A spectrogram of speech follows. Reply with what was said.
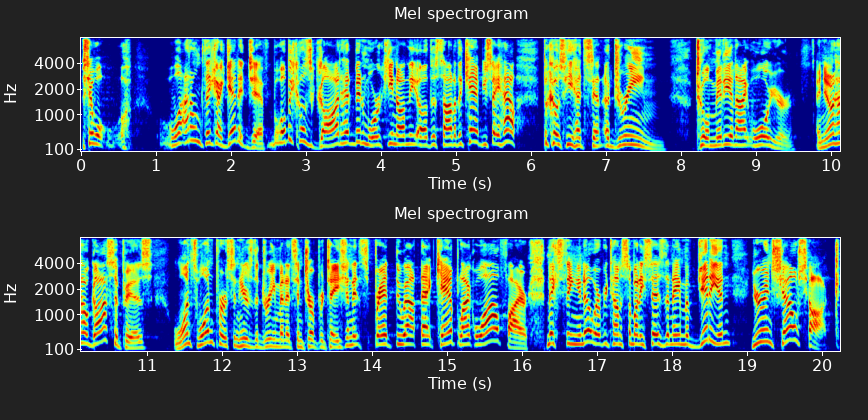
You say, well, well, I don't think I get it, Jeff. Well, because God had been working on the other side of the camp. You say, how? Because he had sent a dream to a Midianite warrior. And you know how gossip is? Once one person hears the dream and its interpretation, it spread throughout that camp like wildfire. Next thing you know, every time somebody says the name of Gideon, you're in shell shock.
